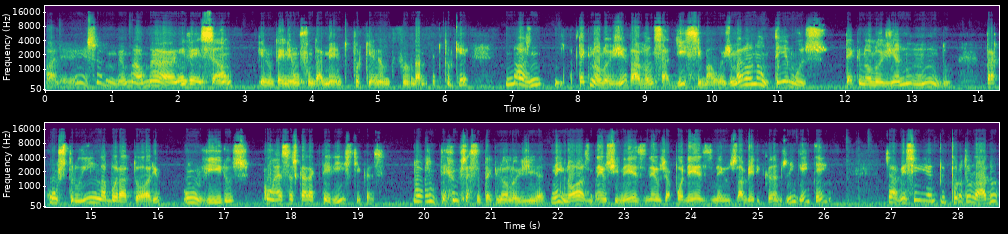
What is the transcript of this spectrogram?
Olha, isso é uma, uma, invenção que não tem nenhum fundamento. Por que não fundamento? Porque nós, a tecnologia está avançadíssima hoje, mas nós não temos tecnologia no mundo para construir em laboratório um vírus com essas características. Nós não temos essa tecnologia, nem nós, nem os chineses, nem os japoneses, nem os americanos, ninguém tem. Sabe? Se, por outro lado,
